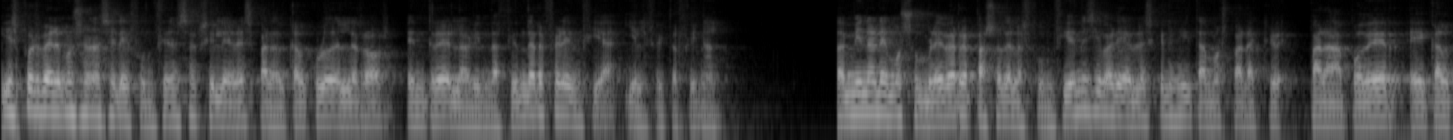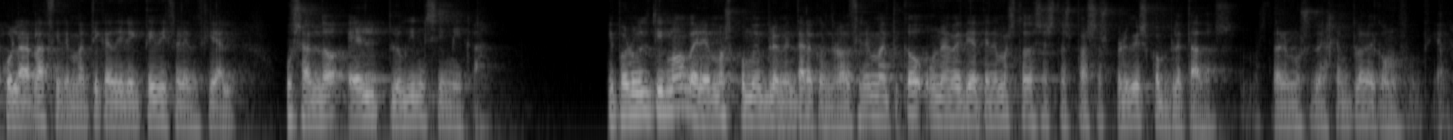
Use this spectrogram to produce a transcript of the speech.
Y después veremos una serie de funciones auxiliares para el cálculo del error entre la orientación de referencia y el efector final. También haremos un breve repaso de las funciones y variables que necesitamos para, para poder eh, calcular la cinemática directa y diferencial usando el plugin Simica. Y por último veremos cómo implementar el control cinemático una vez ya tenemos todos estos pasos previos completados. Mostraremos un ejemplo de cómo funciona.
